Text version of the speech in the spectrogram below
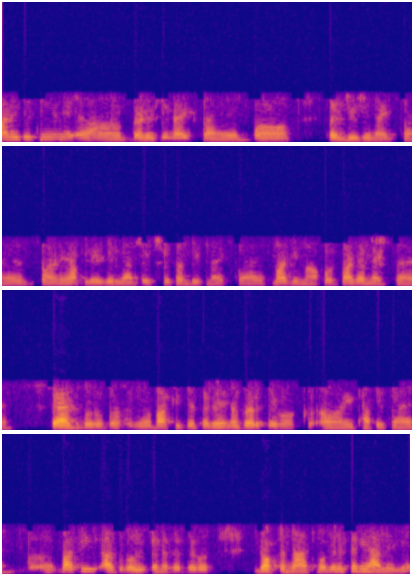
आणि तिथे गणेशजी नाईक साहेब संजीवजी नाईक साहेब आणि आपले जिल्हाध्यक्ष संदीप नाईक साहेब माजी महापौर सागर नाईक साहेब त्याचबरोबर बाकीचे सगळे नगरसेवक इथापे साहेब बाकी आजूबाजूचे नगरसेवक डॉक्टर नाथ वगैरे सगळे आलेले.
